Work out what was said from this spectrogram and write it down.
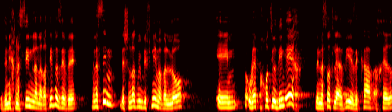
ונכנסים לנרטיב הזה ומנסים לשנות מבפנים, אבל לא, אה, אולי פחות יודעים איך לנסות להביא איזה קו אחר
